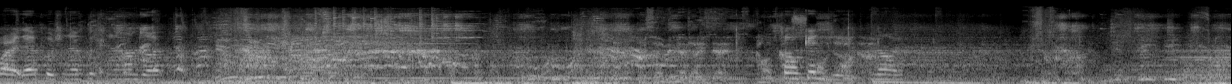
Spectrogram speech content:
Right, they're pushing, they're pushing. With every day, Someone Genji? No. Jesus.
